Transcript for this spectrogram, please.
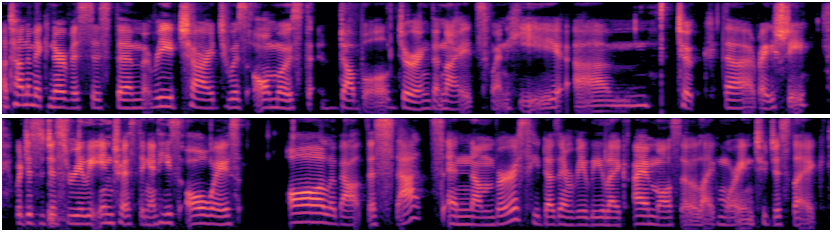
Autonomic nervous system recharge was almost double during the nights when he um, took the reishi which is just really interesting and he's always all about the stats and numbers. He doesn't really like, I'm also like more into just like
